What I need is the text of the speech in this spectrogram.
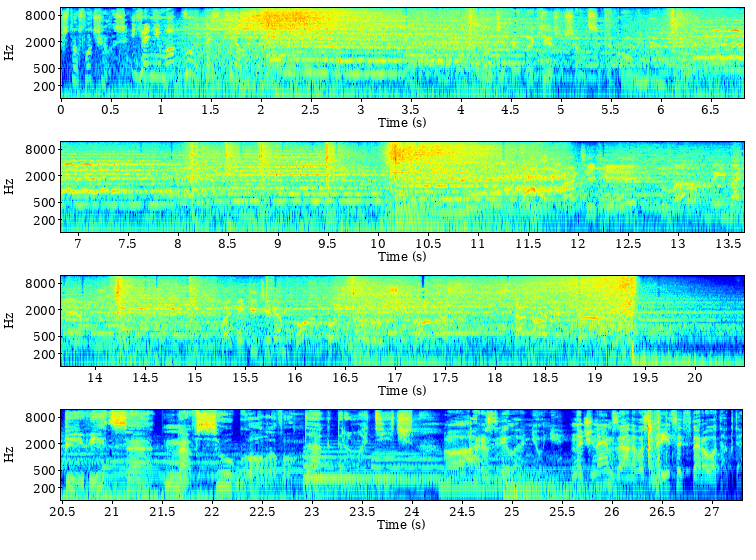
что случилось? Я не могу это сделать. У тебя такие же шансы, как и у меня. А теперь главный момент. Победителем конкурса «Лучший Певица на всю голову. Так драматично. О, развела нюни. Начинаем заново с 32-го такта.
